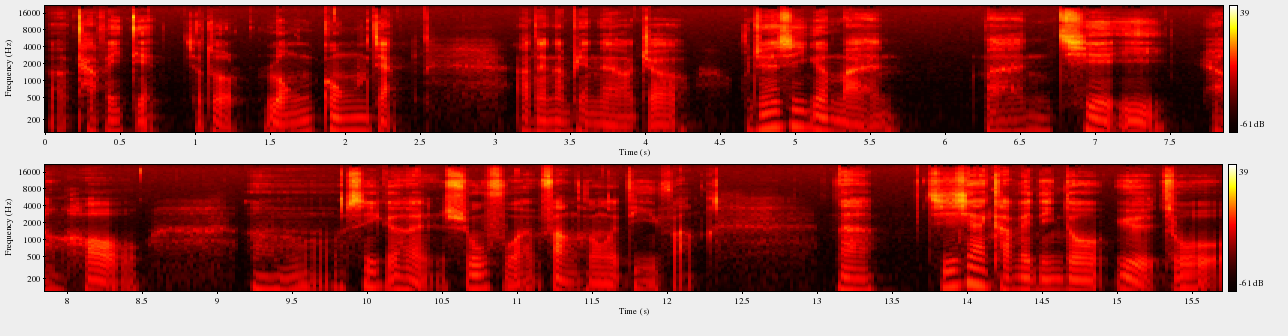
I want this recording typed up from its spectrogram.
呃咖啡店，叫做龙宫这样。啊，在那边呢，就我觉得是一个蛮。蛮惬意，然后，嗯，是一个很舒服、很放松的地方。那其实现在咖啡厅都越做，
